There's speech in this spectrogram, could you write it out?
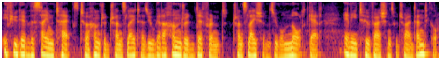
if you give the same text to 100 translators, you'll get 100 different translations. You will not get any two versions which are identical.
